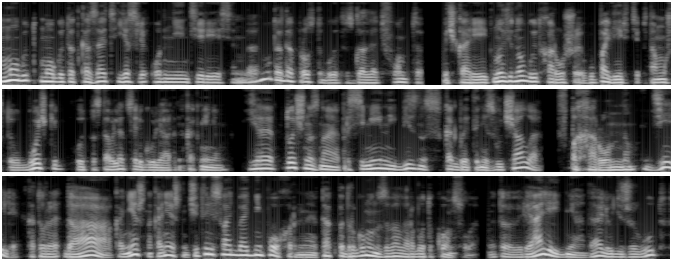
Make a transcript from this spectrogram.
Могут, могут отказать, если он не интересен, да, ну, тогда просто будет возглавлять фонд почкарей. Но вино будет хорошее, вы поверьте, потому что бочки будут поставляться регулярно, как минимум. Я точно знаю про семейный бизнес, как бы это ни звучало, в похоронном деле, которое, да, конечно, конечно, четыре свадьбы, одни похороны, так по-другому называла работу консула. Это реалии дня, да, люди живут,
